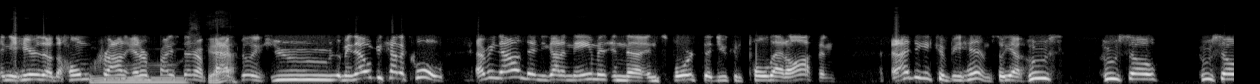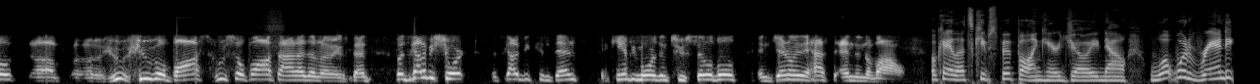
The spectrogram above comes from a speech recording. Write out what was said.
and you hear the the home crowd at Enterprise Center, a yeah. packed building, huge. I mean, that would be kind of cool. Every now and then, you got a name in, the in sports that you can pull that off, and and I think it could be him. So yeah, Hus, Husso, Husso, uh, uh, Hugo Boss, Husso Boss. I don't know, that doesn't make sense, but it's got to be short. It's got to be condensed. It can't be more than two syllables, and generally it has to end in a vowel. Okay, let's keep spitballing here, Joey. Now, what would Randy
